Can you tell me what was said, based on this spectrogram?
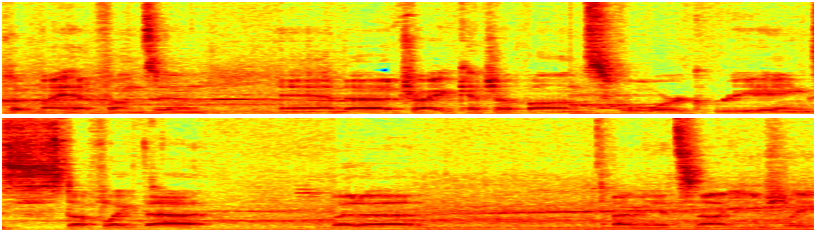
put my headphones in and uh, try to catch up on schoolwork, readings, stuff like that. But uh, I mean, it's not usually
